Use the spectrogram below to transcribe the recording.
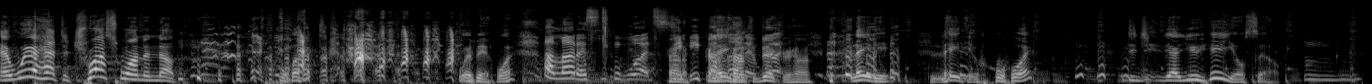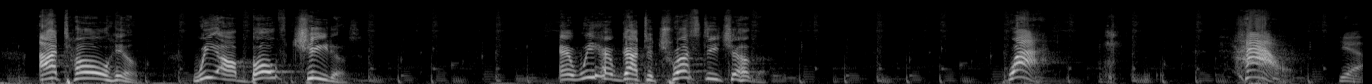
And we'll have to trust one another. what? Wait a minute, what? i love this what Kind Steve? of I contradictory, huh? Lady, lady, what? Did you, uh, you hear yourself? I told him, we are both cheaters. And we have got to trust each other. Why? How? Yeah.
